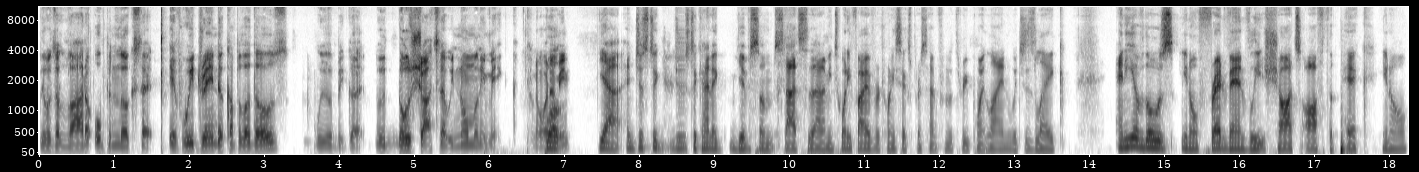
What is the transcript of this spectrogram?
there was a lot of open looks that if we drained a couple of those, we would be good. Those shots that we normally make. You know what I mean? Yeah, and just to just to kind of give some stats to that, I mean, twenty five or twenty six percent from the three point line, which is like any of those, you know, Fred VanVleet shots off the pick, you know,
